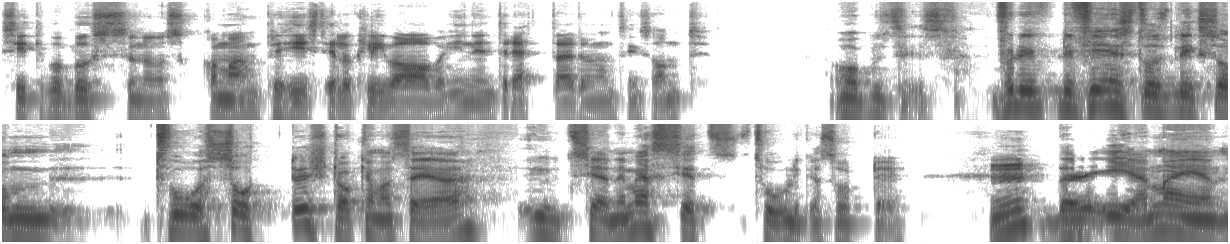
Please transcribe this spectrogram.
sitter på bussen och så kommer man precis till att kliva av och hinner inte rätta eller någonting sånt. Ja, precis. För det, det finns då liksom två sorters då kan man säga. Utseendemässigt två olika sorter. Mm. Där det ena är en,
